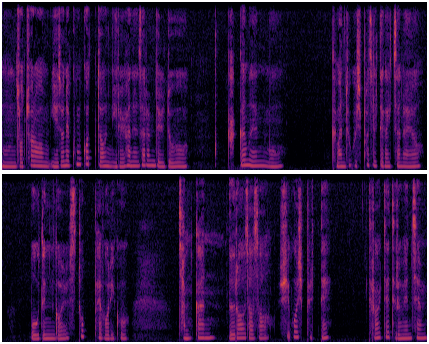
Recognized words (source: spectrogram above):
음, 저처럼 예전에 꿈꿨던 일을 하는 사람들도 가끔은 뭐 그만두고 싶어질 때가 있잖아요. 모든 걸 스톱해버리고 잠깐 늘어져서 쉬고 싶을 때 그럴 때 들으면 참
